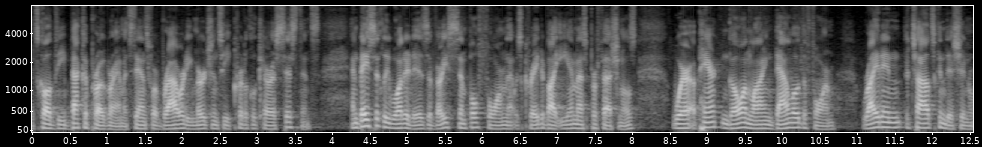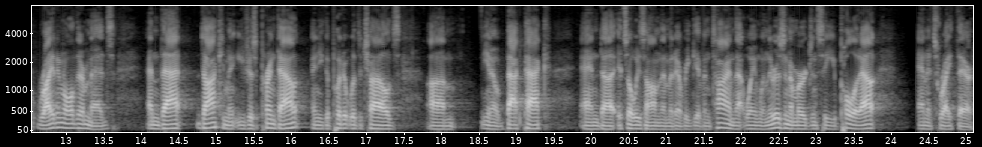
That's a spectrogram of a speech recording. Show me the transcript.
it's called the BECCA program. It stands for Broward Emergency Critical Care Assistance. And basically, what it is, a very simple form that was created by EMS professionals where a parent can go online, download the form, write in the child's condition, write in all their meds, and that document you just print out and you can put it with the child's um, you know, backpack and uh, it's always on them at every given time. That way, when there is an emergency, you pull it out and it's right there.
